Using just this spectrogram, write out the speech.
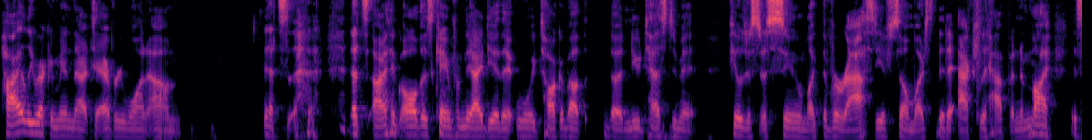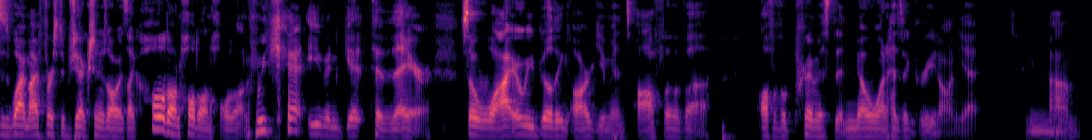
highly recommend that to everyone. Um, that's that's I think all this came from the idea that when we talk about the New Testament, people just assume like the veracity of so much that it actually happened. And my this is why my first objection is always like, hold on, hold on, hold on. We can't even get to there. So why are we building arguments off of a off of a premise that no one has agreed on yet? Mm, Um,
